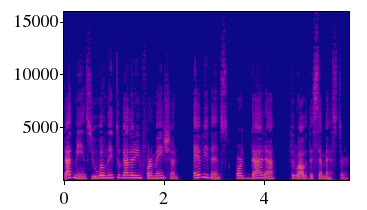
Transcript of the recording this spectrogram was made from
That means you will need to gather information, evidence, or data throughout the semester.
